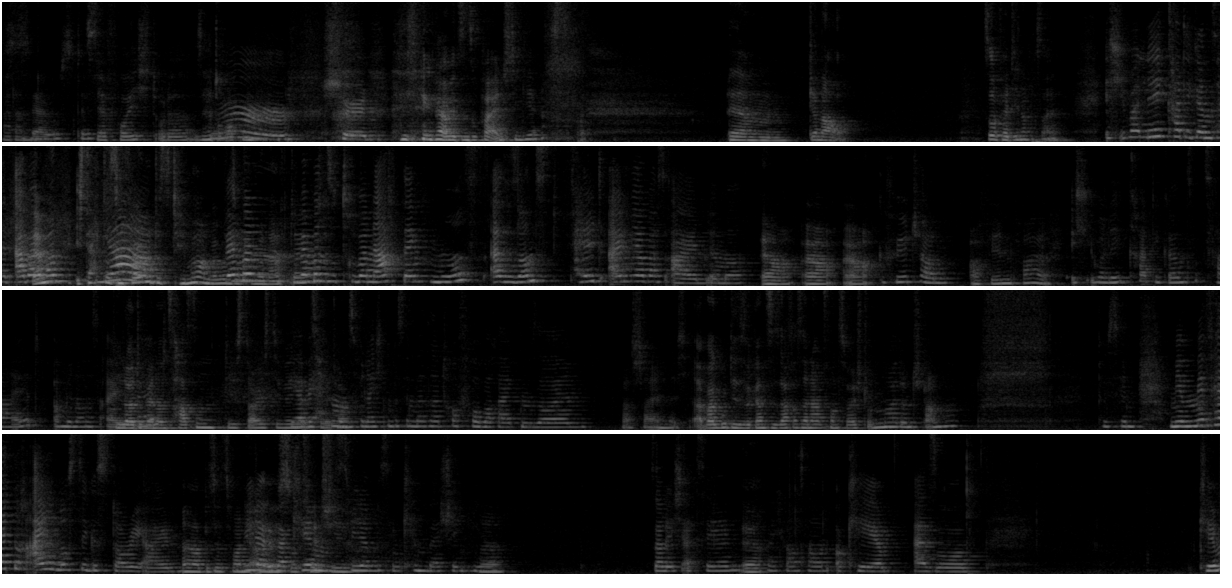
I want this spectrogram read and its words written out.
war dann Sehr lustig. sehr feucht oder sehr trocken. Hm, schön. Ich denke, wir haben jetzt einen super Einstieg hier. Ähm, genau. So, fällt dir noch was ein? Ich überlege gerade die ganze Zeit, aber Wenn man, ich dachte, das ist ein Ja. voll gutes Thema und wenn man wenn so man, drüber nachdenkt. wenn man so drüber nachdenken muss, also sonst fällt einem ja was ein immer. ja, ja, ja, Gefühlt schon. auf jeden Fall. Ich überlege gerade die ganze Zeit, ob mir noch was einfällt. Die Leute werden uns hassen, die Stories, die wir Ja, hier wir erzählt hätten haben. uns vielleicht ein bisschen besser darauf vorbereiten sollen. Wahrscheinlich. Aber gut, diese ganze Sache ist innerhalb von zwei Stunden heute entstanden. Bisschen. Mir, mir fällt noch eine lustige Story ein. Äh, bis jetzt waren die wieder über so Kim. catchy. Ist wieder ein bisschen Kim-Bashing hier. Ja. Soll ich erzählen? Ja. Kann ich raushauen? Okay, also Kim.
